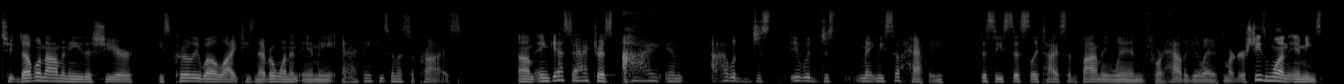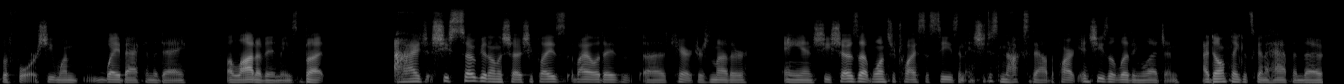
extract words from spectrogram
two, double nominee this year. He's clearly well liked. He's never won an Emmy, and I think he's going to surprise. Um, and guest actress, I am. I would just. It would just make me so happy to see Cicely Tyson finally win for How to Get Away with Murder. She's won Emmys before. She won way back in the day, a lot of Emmys. But I, she's so good on the show. She plays Viola Davis' uh, character's mother, and she shows up once or twice a season, and she just knocks it out of the park. And she's a living legend. I don't think it's going to happen though.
